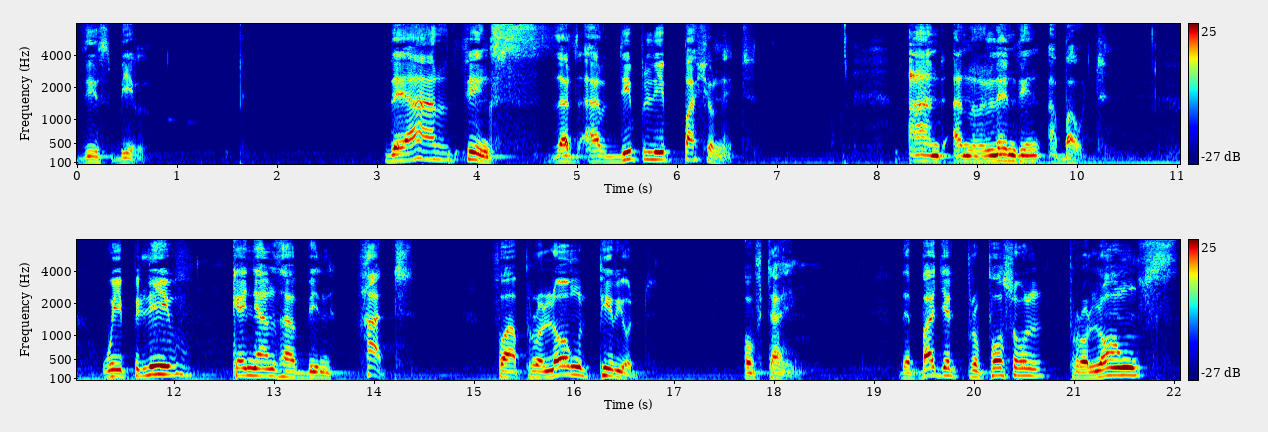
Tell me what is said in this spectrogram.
this bill. There are things that are deeply passionate and unrelenting about. We believe Kenyans have been hurt for a prolonged period of time. The budget proposal prolongs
